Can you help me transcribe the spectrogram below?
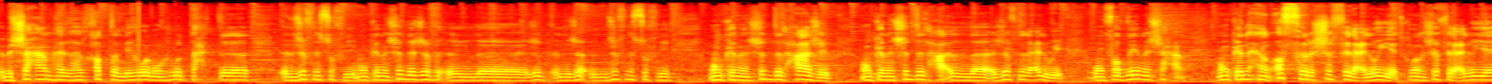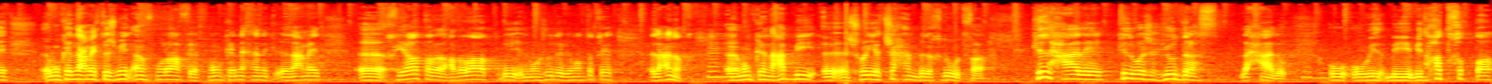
بالشحم هالخط اللي هو موجود تحت الجفن السفلي. ممكن نشد الجفن السفلي. ممكن نشد الحاجب. ممكن نشد الجفن العلوي. ونفضيه من الشحم. ممكن نحن نقصر الشفة العلوية تكون الشفة العلوية ممكن نعمل تجميل أنف مرافق ممكن نحن نعمل آه، خياطة للعضلات الموجودة بمنطقة العنق. آه، ممكن نعبي آه، شوية شحم بالخدود. فكل حالة كل وجه يدرس لحاله. وبينحط خطة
